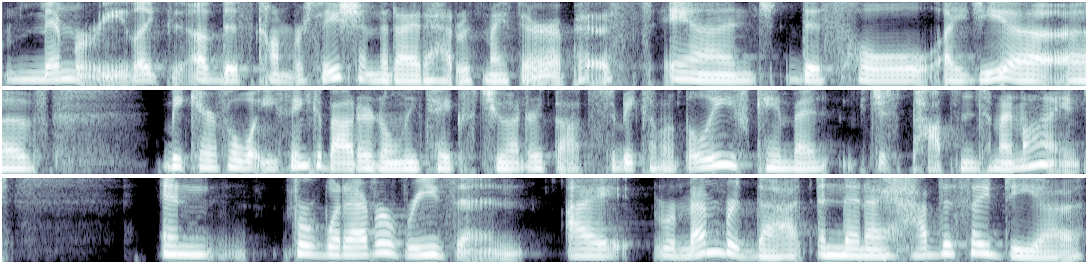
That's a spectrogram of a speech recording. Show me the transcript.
memory, like of this conversation that I had had with my therapist and this whole idea of be careful what you think about it. only takes 200 thoughts to become a belief came in, just popped into my mind. And for whatever reason, I remembered that. And then I had this idea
